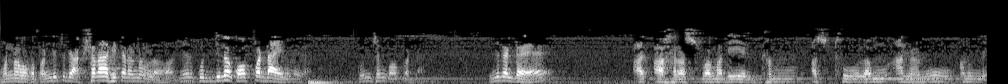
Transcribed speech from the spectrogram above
మొన్న ఒక పండితుడి అక్షరాధికరణంలో నేను కొద్దిగా కోప్పడ్డా ఆయన మీద. కొంచెం కోప్పడ్డా. ఎందుకంటే అహ్రస్వమదీర్ఘం అస్థూలం అనను అనుంది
